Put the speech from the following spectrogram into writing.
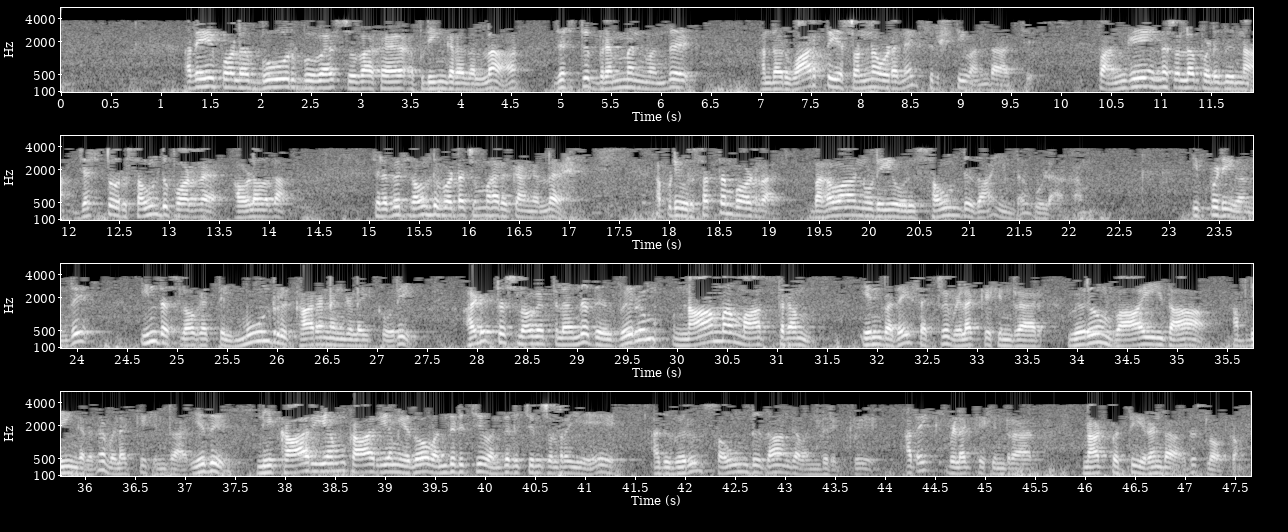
அதே போல பூர்புவ சுவக அப்படிங்கறதெல்லாம் ஜஸ்ட் பிரம்மன் வந்து அந்த ஒரு வார்த்தையை சொன்ன உடனே சிருஷ்டி வந்தாச்சு. இப்ப அங்கேயே என்ன சொல்லப்படுதுன்னா ஜஸ்ட் ஒரு சவுண்டு போடுற அவ்வளவுதான். சில பேர் சவுண்டு போட்டா சும்மா இருக்காங்கல்ல. அப்படி ஒரு சத்தம் போடுறார். பகவானுடைய ஒரு சவுண்டு தான் இந்த உலகம். இப்படி வந்து இந்த ஸ்லோகத்தில் மூன்று காரணங்களை கூறி அடுத்த ஸ்லோகத்துல வந்து அது வெறும் நாம மாத்திரம் என்பதை சற்று விளக்குகின்றார் வெறும் வாய்தான் அப்படிங்கறத விளக்குகின்றார் எது நீ காரியம் காரியம் ஏதோ வந்துடுச்சு வந்துடுச்சுன்னு சொல்றையே அது வெறும் சவுண்டு தான் அங்க வந்திருக்கு அதை விளக்குகின்றார் நாற்பத்தி இரண்டாவது ஸ்லோகம்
